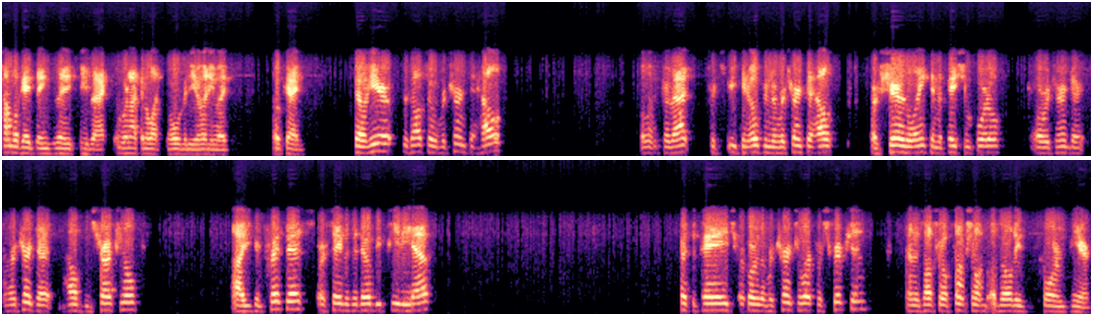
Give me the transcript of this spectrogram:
complicate things with any feedback. We're not going to watch the whole video anyway. Okay. So here there's also return to health. A link for that. You can open the return to health or share the link in the patient portal or return to return to health instructional. Uh, you can print this or save as Adobe PDF. Print the page or go to the return to work prescription, and there's also a functional abilities form here.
